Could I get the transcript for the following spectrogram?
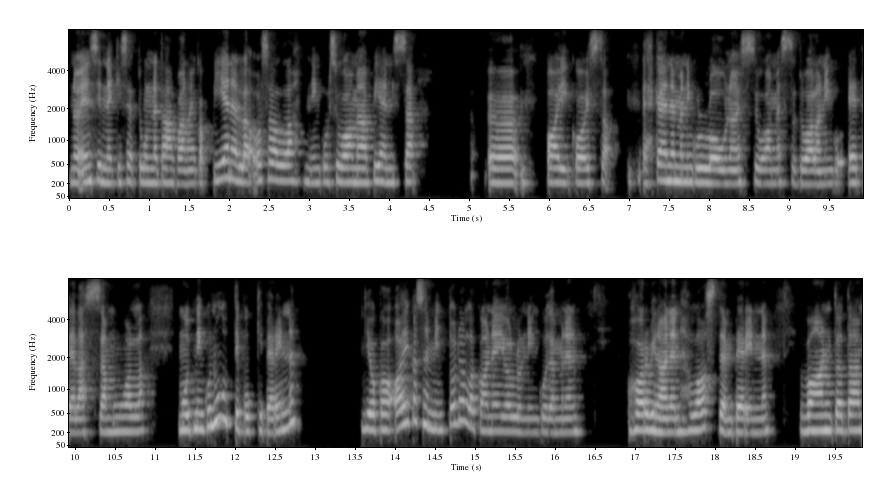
no ensinnäkin se tunnetaan vain aika pienellä osalla niin kuin Suomea pienissä ö, paikoissa, ehkä enemmän niin kuin Lounais-Suomessa, tuolla niin kuin etelässä muualla, mutta niin kuin nuuttipukkiperinne, joka aikaisemmin todellakaan ei ollut niin kuin tämmöinen harvinainen lastenperinne, vaan tota,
